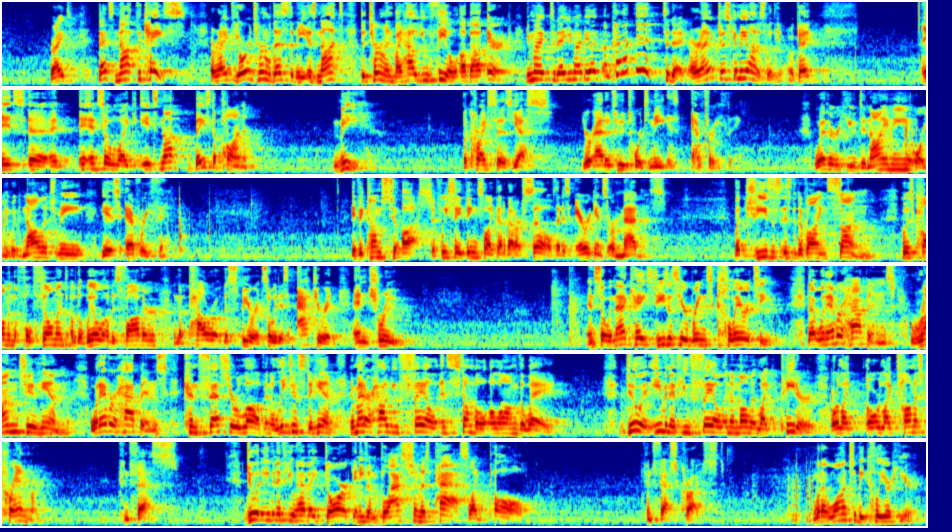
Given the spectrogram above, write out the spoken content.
right? That's not the case. All right? Your eternal destiny is not determined by how you feel about Eric. You might today you might be like, I'm kind of eh today, all right? Just gonna be honest with you, okay? It's uh, and, and so like it's not based upon me. But Christ says, yes, your attitude towards me is everything. Whether you deny me or you acknowledge me is everything if it comes to us, if we say things like that about ourselves, that is arrogance or madness. But Jesus is the divine Son who has come in the fulfillment of the will of his Father and the power of the Spirit, so it is accurate and true. And so, in that case, Jesus here brings clarity that whatever happens, run to Him. Whatever happens, confess your love and allegiance to Him, no matter how you fail and stumble along the way. Do it even if you fail in a moment like Peter or like, or like Thomas Cranmer. Confess. Do it even if you have a dark and even blasphemous past like Paul. Confess Christ. What I want to be clear here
